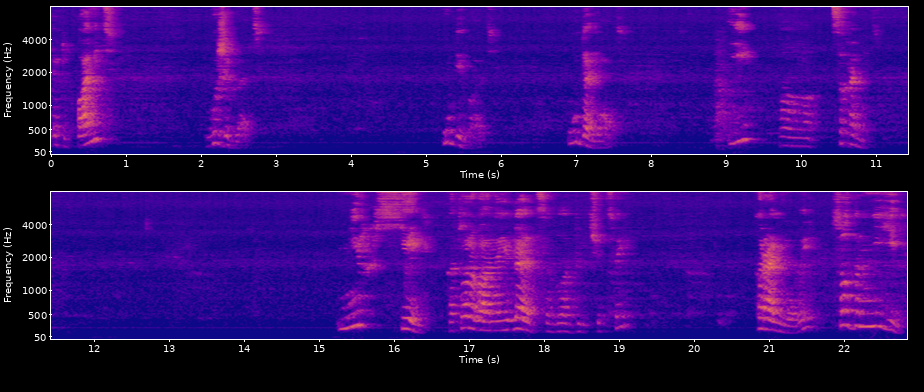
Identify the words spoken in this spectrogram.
эту память выжигать, убивать, удалять и э, сохранять. Мир Хель, которого она является владычицей, королевой, создан не ей,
